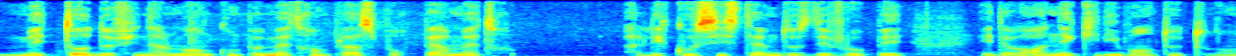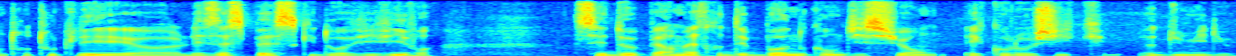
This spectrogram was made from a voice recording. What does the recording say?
méthode finalement qu'on peut mettre en place pour permettre à l'écosystème de se développer et d'avoir un équilibre entre, toutes euh, les, espèces qui doivent y vivre, c'est de permettre des bonnes conditions écologiques du milieu.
